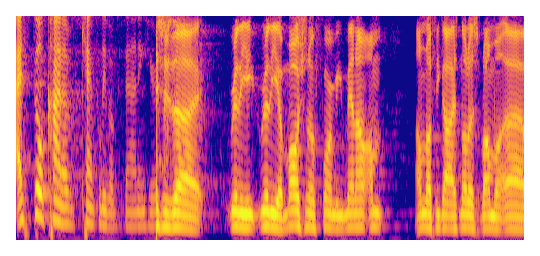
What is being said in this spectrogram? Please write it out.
I still kind of can't believe I'm standing here. This is uh, really, really emotional for me, man. I'm, I don't know if you guys this, but I'm a uh,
